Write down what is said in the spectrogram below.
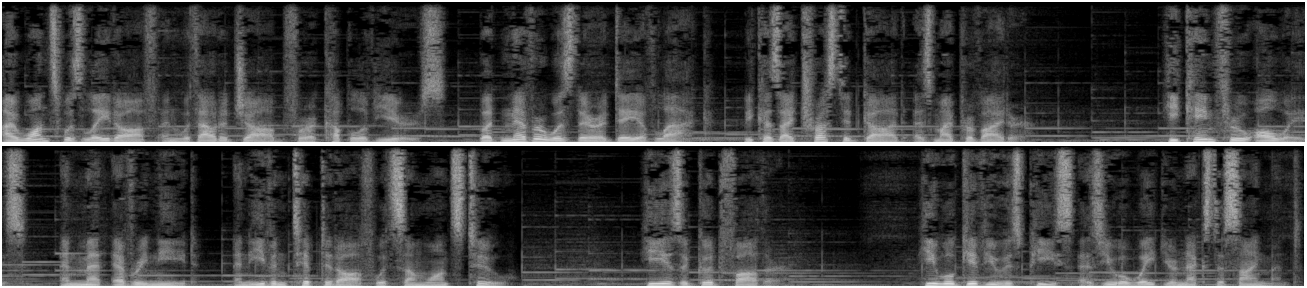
I once was laid off and without a job for a couple of years, but never was there a day of lack, because I trusted God as my provider. He came through always, and met every need, and even tipped it off with some wants too. He is a good father. He will give you his peace as you await your next assignment.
